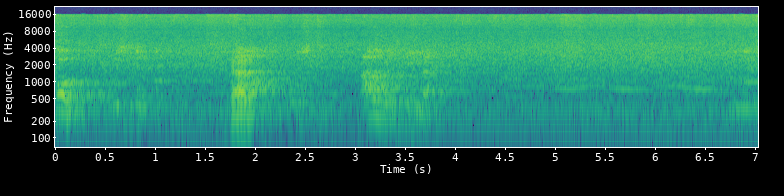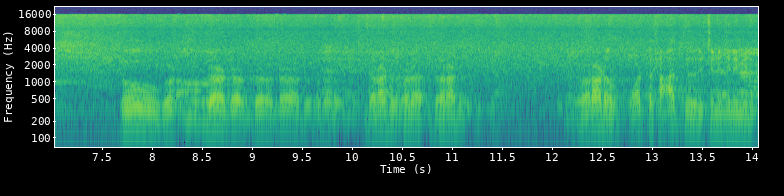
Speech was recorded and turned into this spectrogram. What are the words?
ஓ யார் ஆரம்பிச்சிட்டீங்களா ஓ டொராடோ டொராடோ டொராடோ டொராடோ டொராடோ டொராடோ டொராடோ போட்ட சாத்து சின்ன சின்ன மீன்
